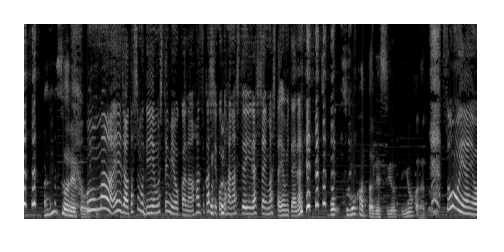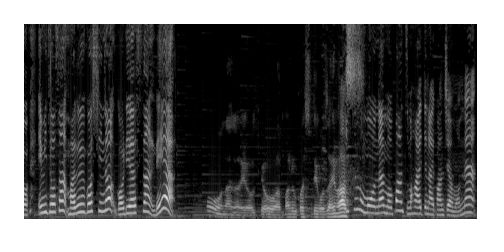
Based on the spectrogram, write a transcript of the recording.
何それとほんま、えーじゃあ私も DM してみようかな。恥ずかしいこと話していらっしゃいましたよ、みたいなね。て、すごかったですよって言おうかなと。そうやよ。えみぞうさん、丸腰のゴリアスさん、レア。そうなのよ。今日は丸腰でございまいす。つももう何もパンツも履いてない感じやもんね。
